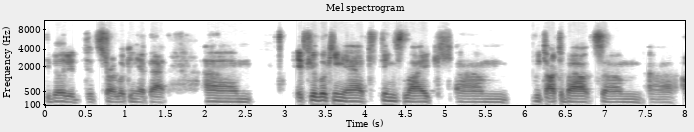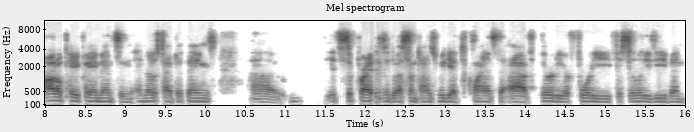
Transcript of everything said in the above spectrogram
the ability to start looking at that. Um, if you're looking at things like um, we talked about some uh, auto pay payments and, and those type of things. Uh, it's surprising to us sometimes we get clients that have 30 or 40 facilities even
